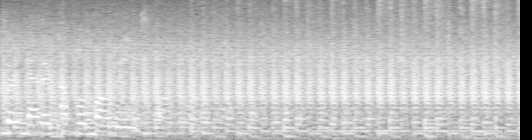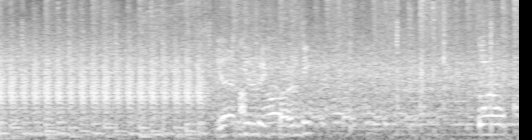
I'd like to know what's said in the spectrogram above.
For another couple moments. You are still recording? It's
